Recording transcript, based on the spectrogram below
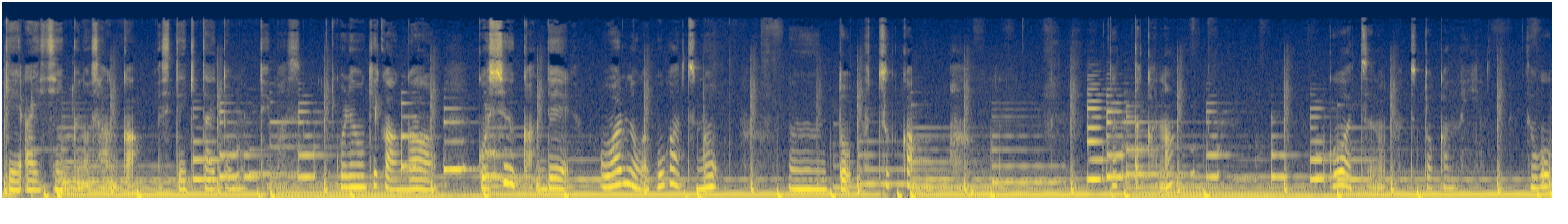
経アイシンクの参加していきたいと思っています。これの期間が5週間で終わるのが5月のうーんと2日。だったかな？5月のちょっと分かんないそうゴ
